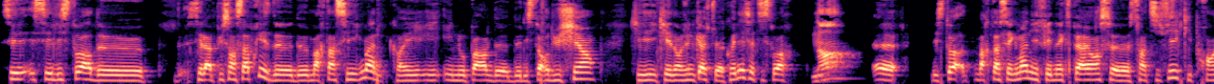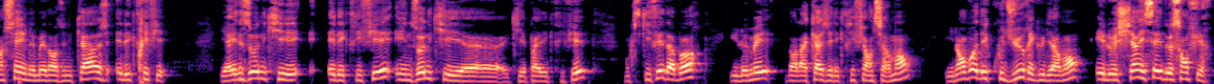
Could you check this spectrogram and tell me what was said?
C'est l'histoire de, c'est la puissance apprise de, de Martin Seligman quand il, nous parle de, l'histoire du chien qui, qui, est dans une cage. Tu la connais cette histoire? Non. Euh, L'histoire, Martin Segman, il fait une expérience euh, scientifique, il prend un chien, il le met dans une cage électrifiée. Il y a une zone qui est électrifiée et une zone qui est, euh, qui est pas électrifiée. Donc, ce qu'il fait d'abord, il le met dans la cage électrifiée entièrement, il envoie des coups durs régulièrement et le chien essaye de s'enfuir.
